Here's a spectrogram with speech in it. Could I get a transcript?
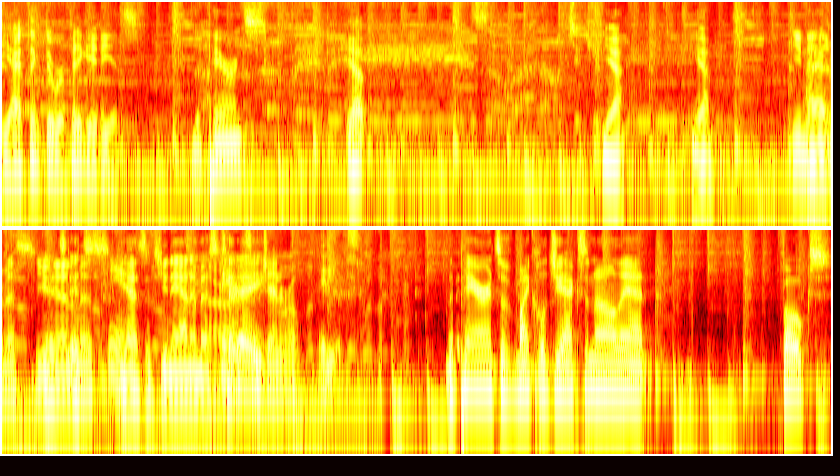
Yeah, I think they were big idiots. The parents. Yep. Yeah. Yeah. Unanimous? I have- it's- Unanimous? it's- Yes, it's unanimous Parents today. in general, idiots. the parents of Michael Jackson and all that, folks,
